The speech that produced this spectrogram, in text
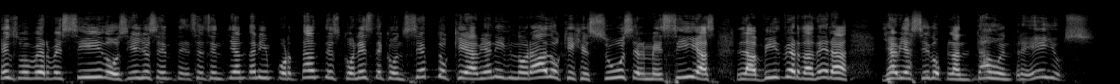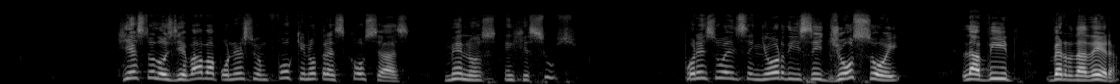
ensoberbecidos y ellos se, sentían tan importantes con este concepto que habían ignorado que Jesús, el Mesías, la vid verdadera, ya había sido plantado entre ellos. Y esto los llevaba a poner su enfoque en otras cosas menos en Jesús. Por eso el Señor dice, yo soy la vid verdadera.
